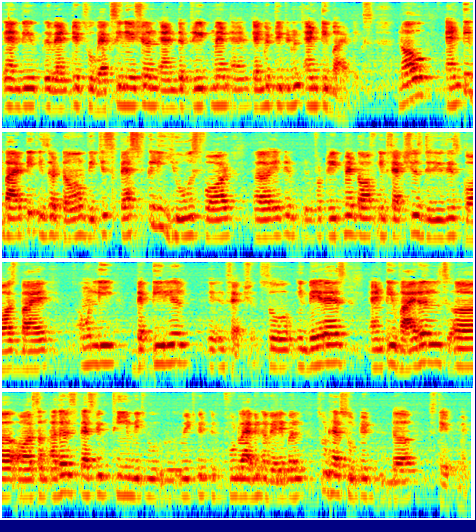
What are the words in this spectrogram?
can be prevented through vaccination and the treatment and can be treated with antibiotics. Now, antibiotic is a term which is specifically used for uh, in, in, for treatment of infectious diseases caused by only bacterial infections. So, in whereas antivirals uh, or some other specific theme which which would have been available should have suited the statement.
